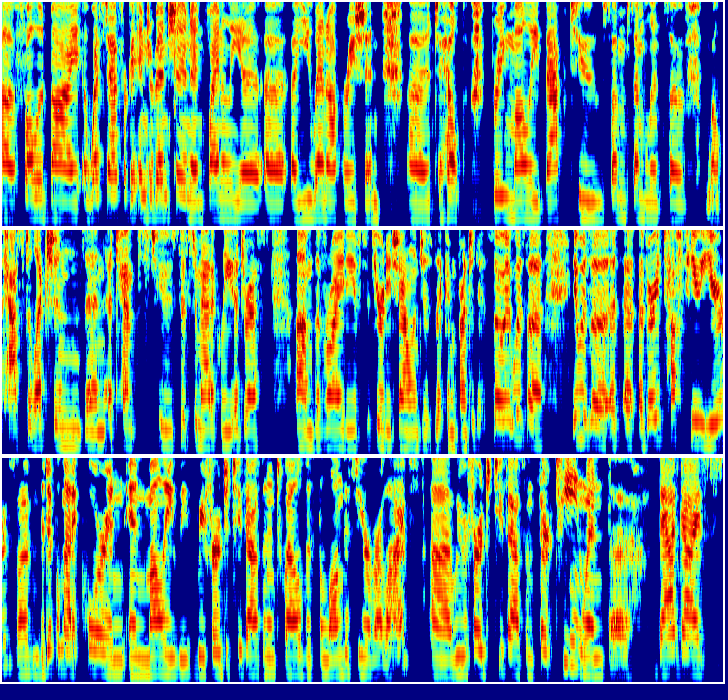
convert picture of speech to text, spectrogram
uh, followed by a West Africa intervention, and finally a, a, a UN operation uh, to help bring Mali back to some semblance of well past elections and attempts to systematically address um, the variety of security challenges that confronted it. So it was a it was a, a very tough few years. Um, the diplomatic corps in, in Mali we referred to 2012 as the longest year of our lives. Uh, we referred to 2013 when the bad guys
